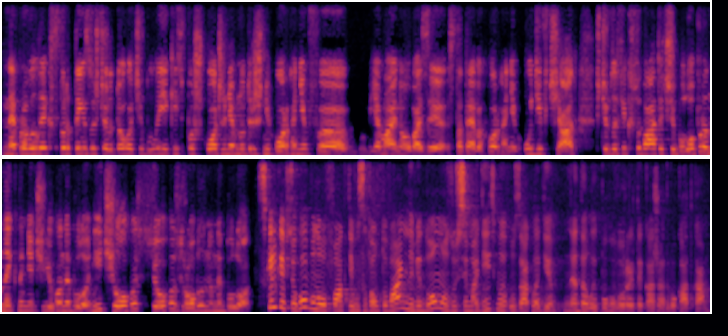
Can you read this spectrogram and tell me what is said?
не провели експертизу щодо того, чи були якісь пошкодження внутрішніх органів. е, Я маю на увазі статевих органів у дівчат, щоб зафіксувати, чи було проникнення, чи його не було. Нічого з цього зроблено не було. Скільки всього було фактів зґвалтувань, невідомо з усіма дітьми у закладі не дали поговорити, каже адвокатка.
